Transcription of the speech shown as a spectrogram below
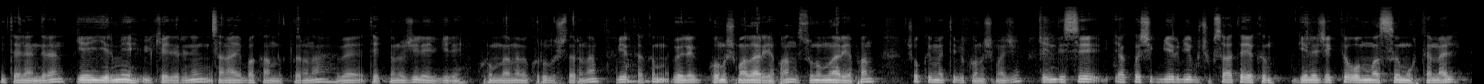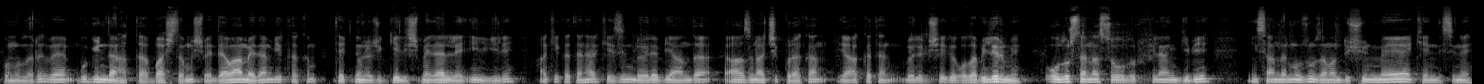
nitelendiren G20 ülkelerinin sanayi bakanlıklarına ve teknolojiyle ilgili kurumlarına ve kuruluşlarına bir takım böyle konuşmalar yapan, sunumlar yapan çok kıymetli bir konuşmacı. Kendisi yaklaşık bir, bir buçuk saate yakın gelecekte olması muhtemel konuları ve bugünden hatta başlamış ve devam eden bir takım teknolojik gelişmelerle ilgili hakikaten herkesin böyle bir anda ağzını açık bırakan ya hakikaten böyle bir şey de olabilir mi? Olursa nasıl olur filan gibi insanların uzun zaman düşünmeye kendisini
